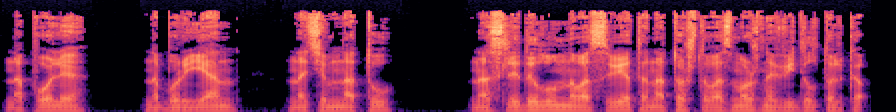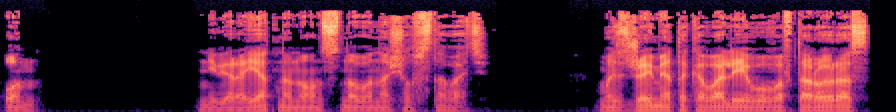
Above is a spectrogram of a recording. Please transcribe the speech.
на поле на бурьян, на темноту, на следы лунного света, на то, что, возможно, видел только он. Невероятно, но он снова начал вставать. Мы с Джейми атаковали его во второй раз,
